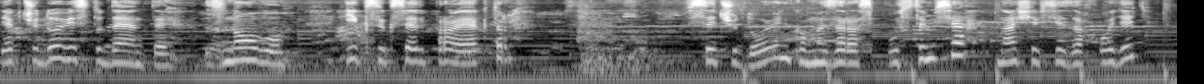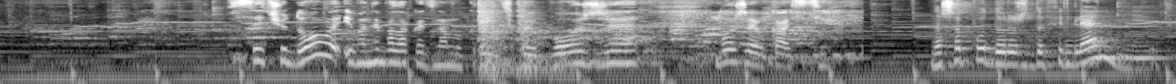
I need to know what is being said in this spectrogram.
як чудові студенти. Знову XXL проектор. Все чудовенько. Ми зараз спустимося, наші всі заходять. Все чудово, і вони балакають з нами українською. Боже, Боже, в касті. Наша подорож до Фінляндії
